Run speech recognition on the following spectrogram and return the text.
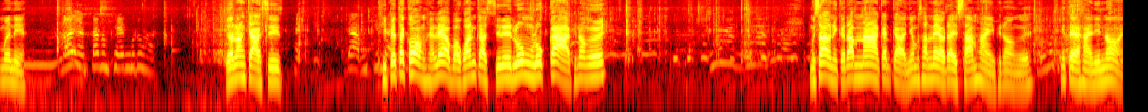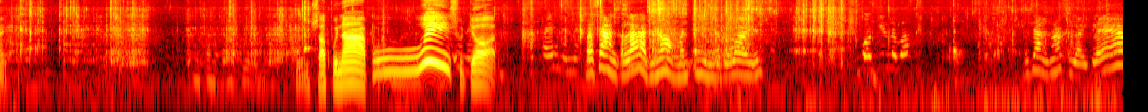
เมื่อนี่ ร้อยอันตั้งน้ำแข็งมาดูค่ะเดี๋ยวหลังจากสิดาบมันกินที่เป็นตากล้องให้แล้วบอกควันก็สิได้ลงโลกกาพี่น้องเอ้ยมื้อเช้านี่ก็ดำหน้ากันกะยังบ่ทันแล้วได้สามไห้พี่น้องเอ้ยมีแต่ไห้นิดหน่อยสาวปุยนาปุ้ยสุดยอดปลาสร้างกะลาพี่น้องมันอิ่มนะบ่ว่าอยู่พอกินแล้วปะปลาสร้างหาเกลืออีกแล้ว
